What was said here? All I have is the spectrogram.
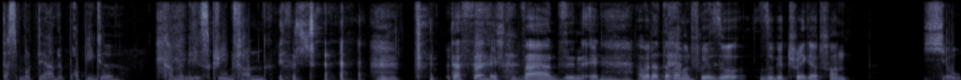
das moderne Poppige kam dann die Screen Fun. das war echt Wahnsinn, ey. Aber da, da war man früher so, so getriggert von. Jo.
